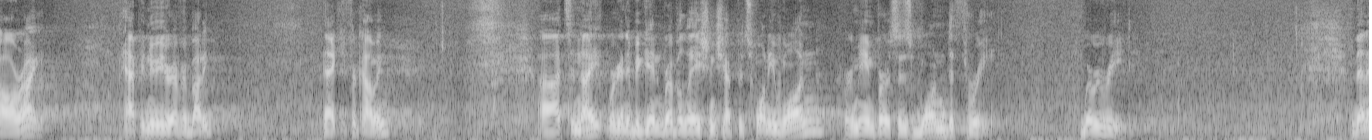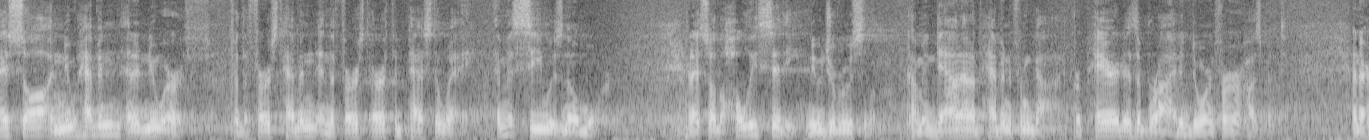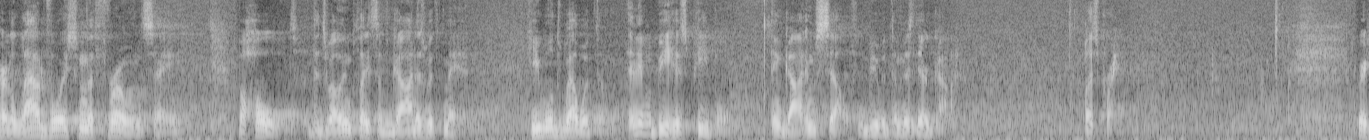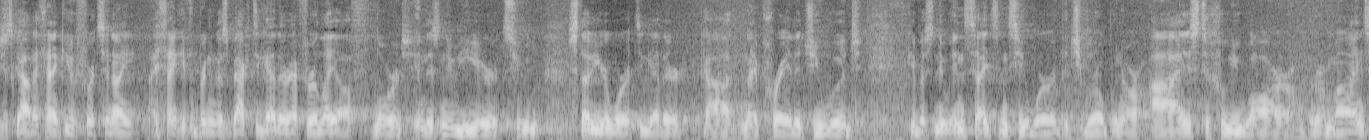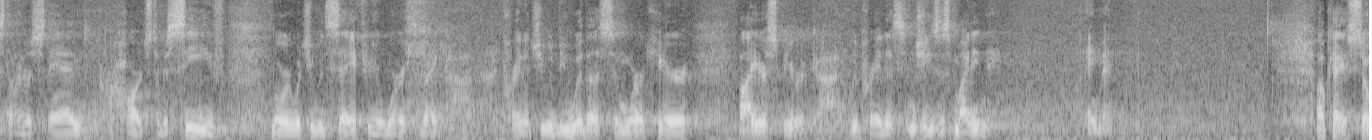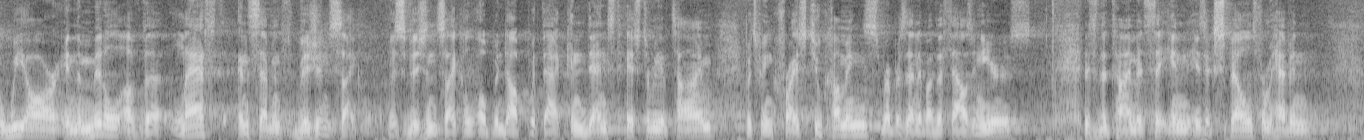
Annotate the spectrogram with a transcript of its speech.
All right. Happy New Year, everybody. Thank you for coming. Uh, tonight, we're going to begin Revelation chapter 21. We're going to be in verses 1 to 3, where we read Then I saw a new heaven and a new earth, for the first heaven and the first earth had passed away, and the sea was no more. And I saw the holy city, New Jerusalem, coming down out of heaven from God, prepared as a bride adorned for her husband. And I heard a loud voice from the throne saying, Behold, the dwelling place of God is with man. He will dwell with them, and they will be his people, and God himself will be with them as their God. Let's pray. Gracious God, I thank you for tonight. I thank you for bringing us back together after a layoff, Lord, in this new year to study your word together, God. And I pray that you would give us new insights into your word, that you would open our eyes to who you are, open our minds to understand, and our hearts to receive, Lord, what you would say through your word tonight, God pray that you would be with us and work here by your Spirit, God. We pray this in Jesus' mighty name. Amen. Okay, so we are in the middle of the last and seventh vision cycle. This vision cycle opened up with that condensed history of time between Christ's two comings, represented by the thousand years. This is the time that Satan is expelled from heaven,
